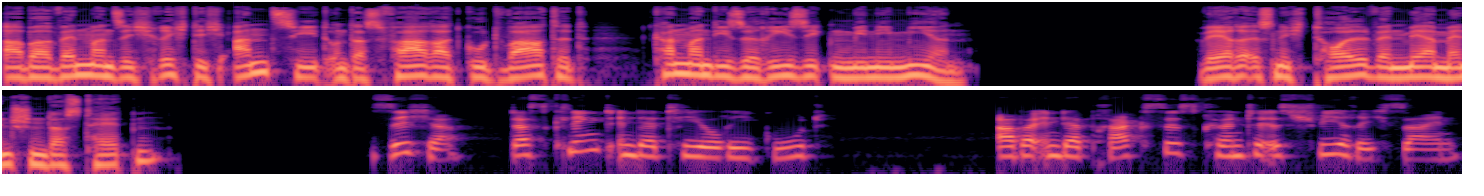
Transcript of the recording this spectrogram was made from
Aber wenn man sich richtig anzieht und das Fahrrad gut wartet, kann man diese Risiken minimieren. Wäre es nicht toll, wenn mehr Menschen das täten? Sicher, das klingt in der Theorie gut aber in der Praxis könnte es schwierig sein.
